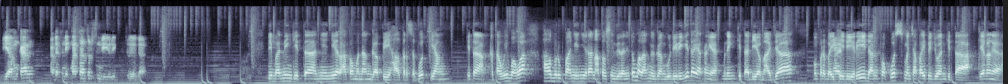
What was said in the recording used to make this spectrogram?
diamkan ada kenikmatan tersendiri gitu ya kan dibanding kita nyinyir atau menanggapi hal tersebut yang kita ketahui bahwa hal berupa nyinyiran atau sindiran itu malah ngeganggu diri kita ya Kang ya. Mending kita diam aja memperbaiki Baik. diri dan fokus mencapai tujuan kita. Ya Kang ya?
